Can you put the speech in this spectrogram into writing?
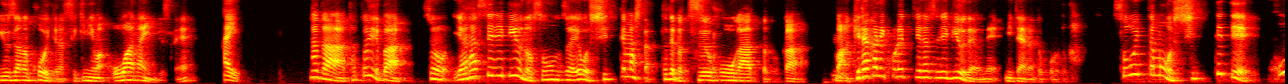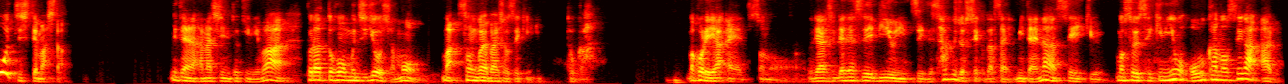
ユーザーの行為というのは責任は負わないんですね。はい。ただ、例えば、そのやらせレビューの存在を知ってました。例えば通報があったとか、まあ、明らかにこれってやらせレビューだよね、みたいなところとか、そういったものを知ってて放置してました。みたいな話の時には、プラットフォーム事業者も、まあ、損害賠償責任とか、まあ、これや、えーとその、やらせレビューについて削除してくださいみたいな請求、もうそういう責任を負う可能性がある。っ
